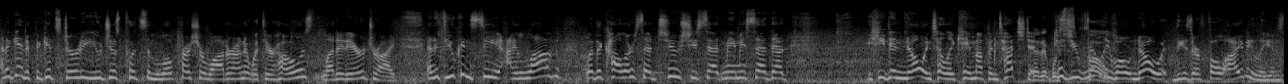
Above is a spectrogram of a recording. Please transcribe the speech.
And again, if it gets dirty, you just put some low pressure water on it with your hose, let it air dry. And if you can see, I love what the caller said too. She said, Mimi said that he didn't know until he came up and touched it. That it was Because you really won't know these are faux ivy leaves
